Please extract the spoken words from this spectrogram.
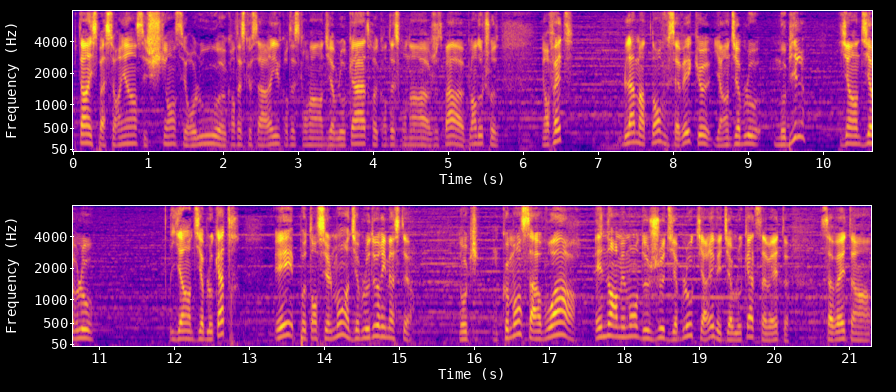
Putain, il se passe rien, c'est chiant, c'est relou, euh, quand est-ce que ça arrive, quand est-ce qu'on a un Diablo 4, quand est-ce qu'on a, je sais pas, plein d'autres choses. Et en fait, là maintenant vous savez qu'il y a un Diablo mobile, il y a un Diablo, il y a un Diablo 4 et potentiellement un Diablo 2 remaster. Donc on commence à avoir énormément de jeux Diablo qui arrivent et Diablo 4 ça va être, ça va être un,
